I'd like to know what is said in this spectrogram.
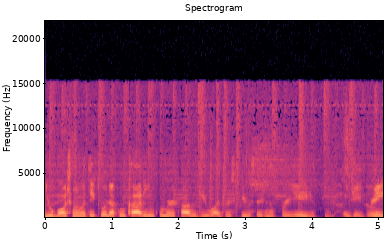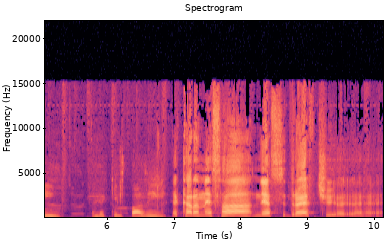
E o Baltimore vai ter que olhar com carinho pro mercado de wide receiver, seja no free agent, AJ Green. Vamos ver o que eles fazem aí. É, cara, nessa, nesse draft, é,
